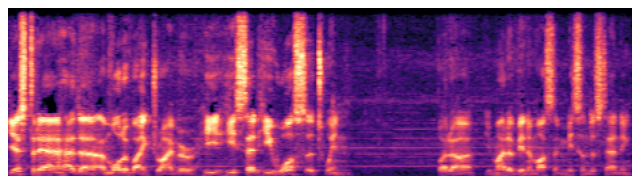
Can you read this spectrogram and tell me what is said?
Yesterday I had a, a motorbike driver. He, he said he was a twin. But uh, it might have been a misunderstanding.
